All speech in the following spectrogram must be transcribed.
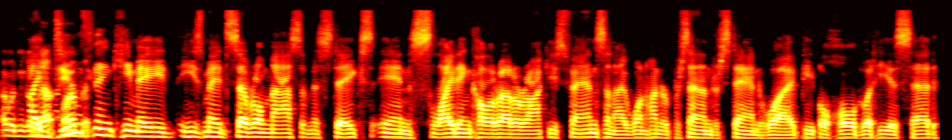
I wouldn't go I that far. I do but- think he made he's made several massive mistakes in slighting Colorado Rockies fans, and I 100% understand why people hold what he has said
